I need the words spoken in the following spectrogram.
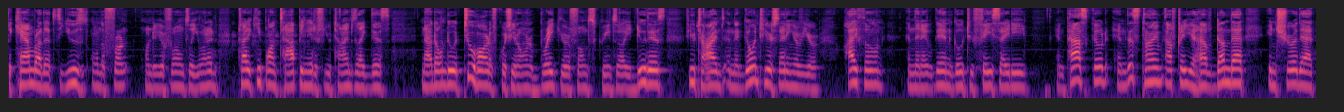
the camera that's used on the front under your phone. So you want to try to keep on tapping it a few times like this. Now don't do it too hard. Of course, you don't want to break your phone screen. So you do this a few times and then go into your setting of your iPhone and then again go to Face ID and passcode. And this time after you have done that, ensure that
